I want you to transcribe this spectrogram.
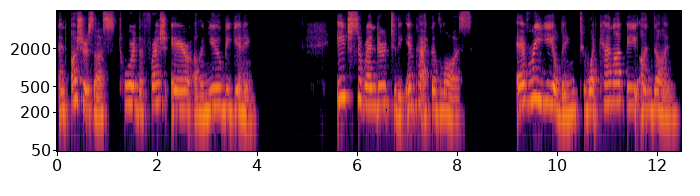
and ushers us toward the fresh air of a new beginning. Each surrender to the impact of loss, every yielding to what cannot be undone,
